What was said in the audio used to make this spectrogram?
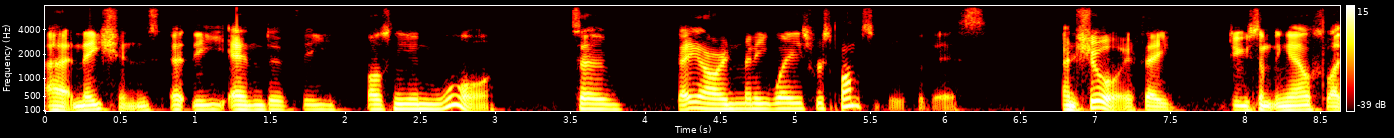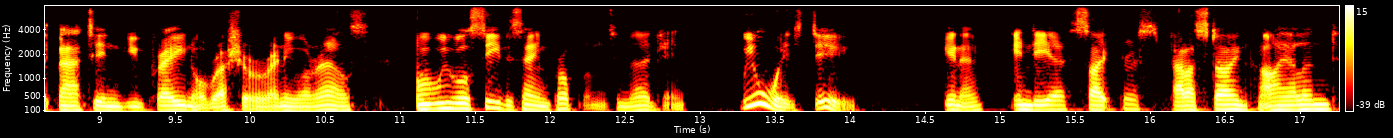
uh, nations at the end of the Bosnian War. So they are in many ways responsible for this. And sure, if they do something else like that in Ukraine or Russia or anywhere else, we will see the same problems emerging. We always do. You know, India, Cyprus, Palestine, Ireland.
